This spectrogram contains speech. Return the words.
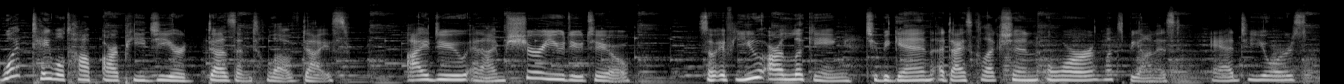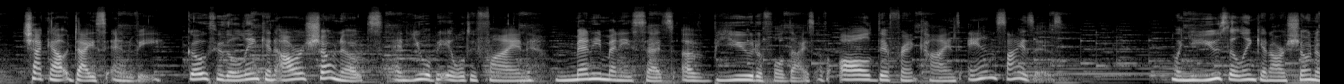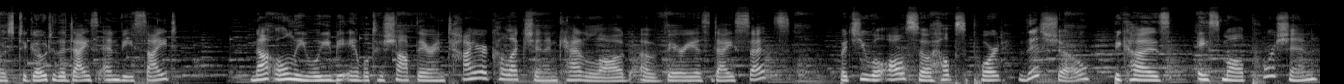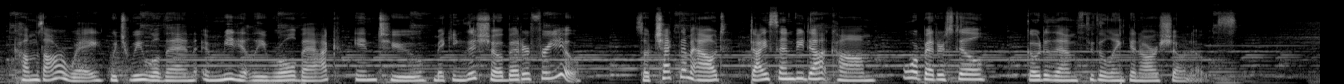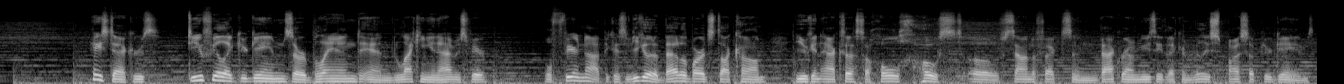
What tabletop RPGer doesn't love dice? I do, and I'm sure you do too. So if you are looking to begin a dice collection, or let's be honest, add to yours, check out Dice Envy. Go through the link in our show notes, and you will be able to find many, many sets of beautiful dice of all different kinds and sizes. When you use the link in our show notes to go to the Dice Envy site, not only will you be able to shop their entire collection and catalog of various dice sets, but you will also help support this show because a small portion comes our way, which we will then immediately roll back into making this show better for you. So check them out, diceenvy.com, or better still, go to them through the link in our show notes. Hey Stackers, do you feel like your games are bland and lacking in atmosphere? Well, fear not, because if you go to battlebards.com, you can access a whole host of sound effects and background music that can really spice up your games.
